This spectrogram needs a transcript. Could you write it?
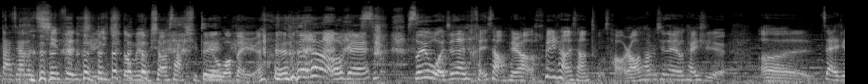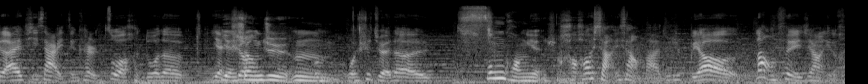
大家的气氛值一直都没有消下去。比如我本人。OK，所以我真的很想非常非常想吐槽。然后他们现在又开始呃，在这个 IP 下已经开始做很多的衍生生剧，嗯嗯，，我是觉得疯狂眼神。好好想一想吧，就是不要浪费这样一个很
